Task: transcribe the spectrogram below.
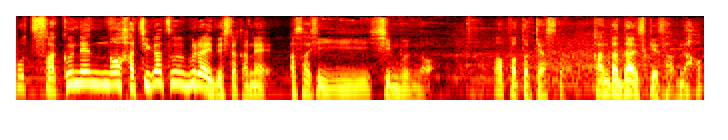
もう昨年の8月ぐらいでしたかね、朝日新聞の、ポッドキャスト、神田大輔さんの、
